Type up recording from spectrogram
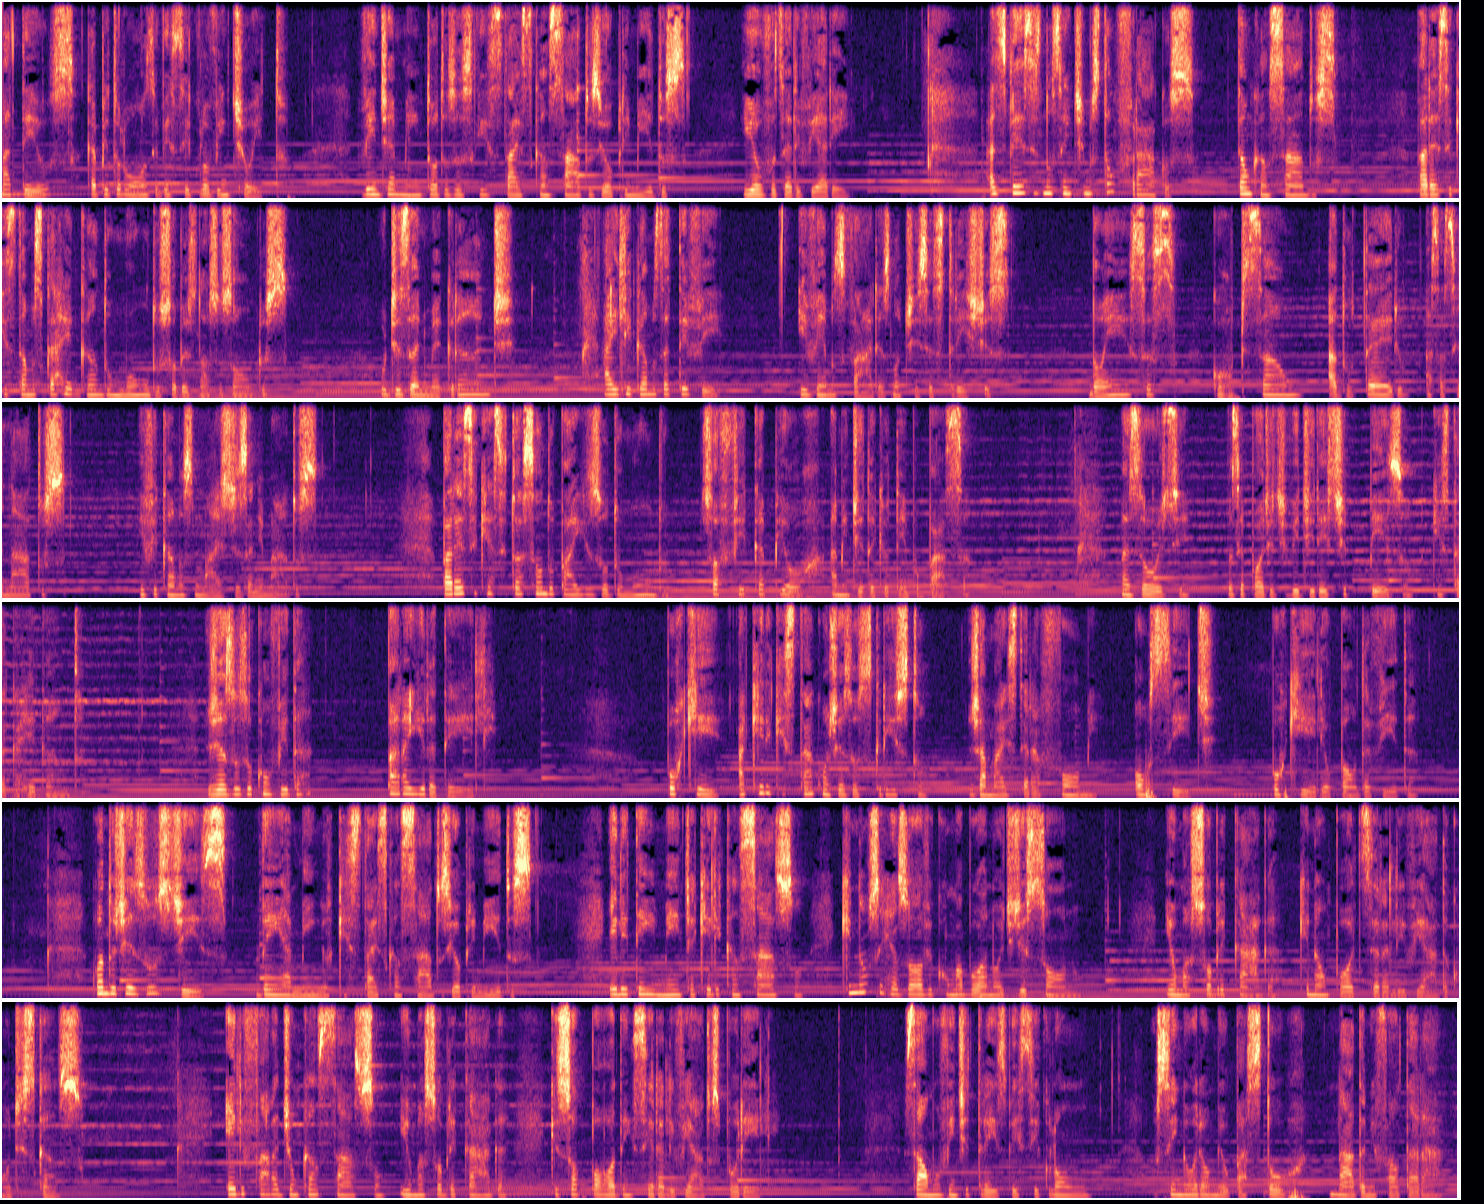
Mateus, capítulo 11, versículo 28. Vinde a mim todos os que estáis cansados e oprimidos, e eu vos aliviarei. Às vezes nos sentimos tão fracos, tão cansados. Parece que estamos carregando o mundo sobre os nossos ombros. O desânimo é grande. Aí ligamos a TV e vemos várias notícias tristes: doenças, corrupção, adultério, assassinatos e ficamos mais desanimados. Parece que a situação do país ou do mundo só fica pior à medida que o tempo passa. Mas hoje você pode dividir este peso que está carregando. Jesus o convida para ir até Ele. Porque aquele que está com Jesus Cristo jamais terá fome ou sede porque Ele é o pão da vida. Quando Jesus diz: Venha a mim, o que estáis cansados e oprimidos, Ele tem em mente aquele cansaço que não se resolve com uma boa noite de sono e uma sobrecarga que não pode ser aliviada com o descanso. Ele fala de um cansaço e uma sobrecarga que só podem ser aliviados por Ele. Salmo 23, versículo 1 o Senhor é o meu pastor, nada me faltará.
